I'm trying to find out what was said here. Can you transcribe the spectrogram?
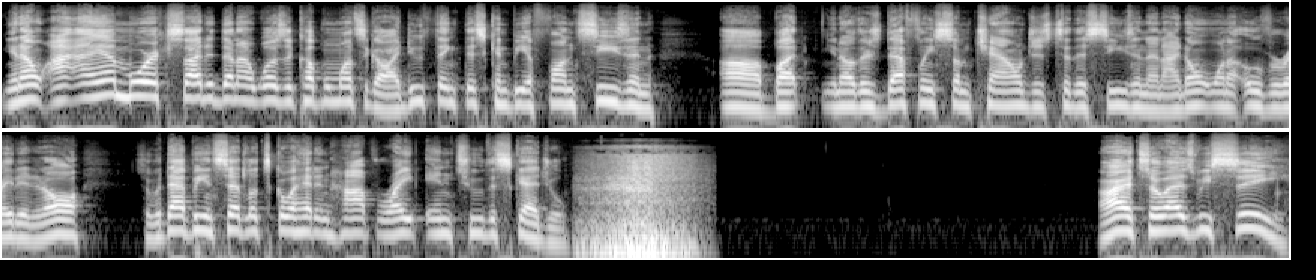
you know, I, I am more excited than I was a couple months ago. I do think this can be a fun season. Uh, but, you know, there's definitely some challenges to this season, and I don't want to overrate it at all. So, with that being said, let's go ahead and hop right into the schedule. All right, so as we see,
